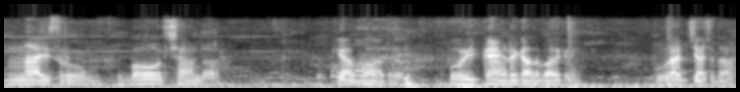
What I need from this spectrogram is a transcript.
ਨਾਈਸ ਰੂਮ ਬਹੁਤ ਸ਼ਾਨਦਾਰ। ਕੀ ਬਾਤ ਹੈ। ਪੂਰੀ ਘੈਂਟ ਗੱਲਬਾਤ ਕਿ ਨਹੀਂ। ਪੂਰਾ ਜੱਜਦਾ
